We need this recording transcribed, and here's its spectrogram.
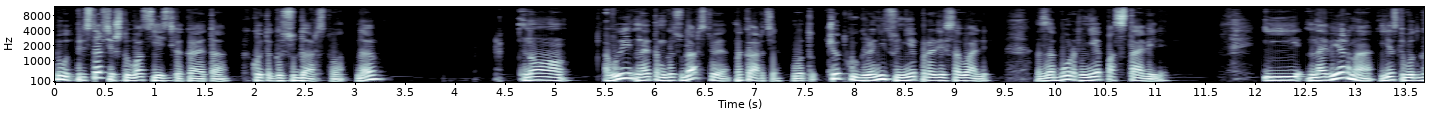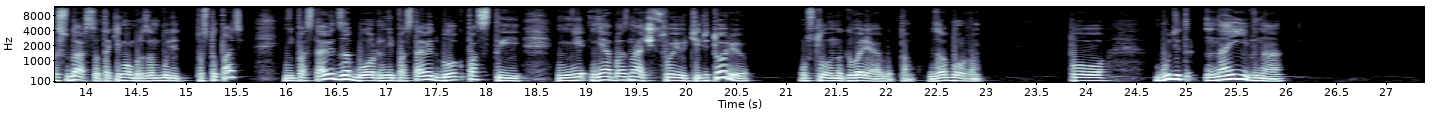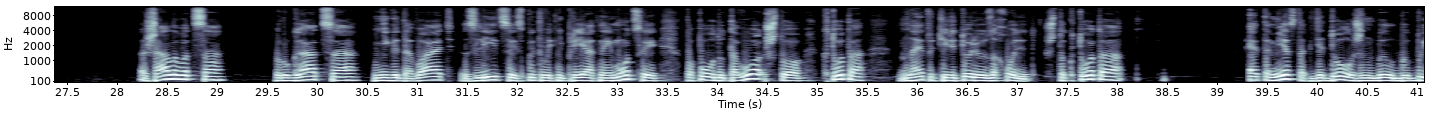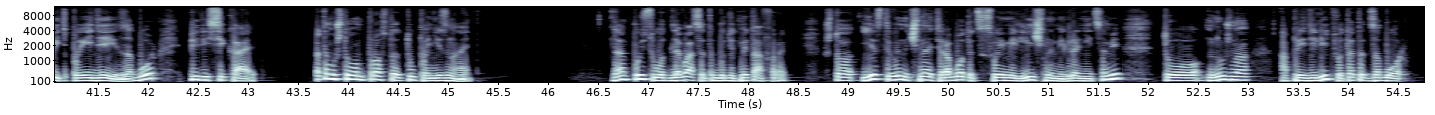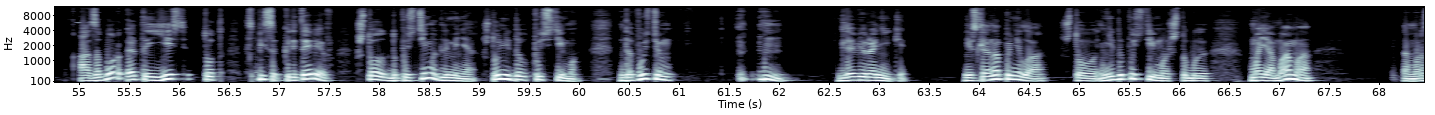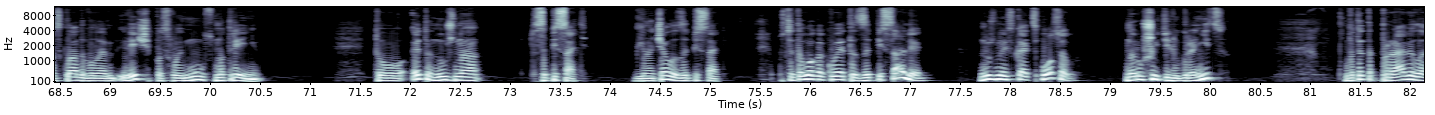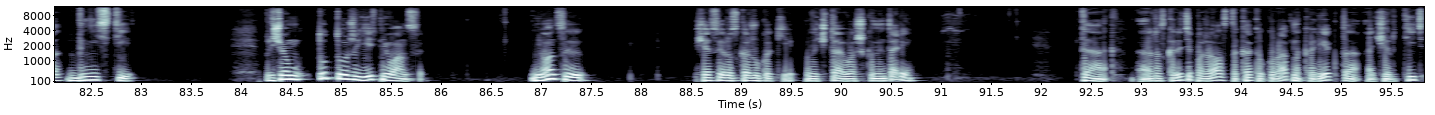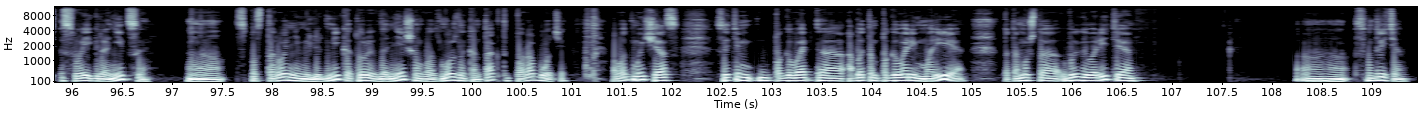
ну вот представьте, что у вас есть какое-то какое государство, да? Но вы на этом государстве, на карте, вот четкую границу не прорисовали, забор не поставили. И, наверное, если вот государство таким образом будет поступать, не поставит забор, не поставит блокпосты, не, не обозначит свою территорию, условно говоря, вот там забором, то будет наивно жаловаться, ругаться, негодовать, злиться, испытывать неприятные эмоции по поводу того, что кто-то на эту территорию заходит, что кто-то это место, где должен был бы быть, по идее, забор, пересекает. Потому что он просто тупо не знает. Да? Пусть вот для вас это будет метафорой, что если вы начинаете работать со своими личными границами, то нужно определить вот этот забор. А забор это и есть тот список критериев, что допустимо для меня, что недопустимо. Допустим, для Вероники. Если она поняла, что недопустимо, чтобы моя мама там, раскладывала вещи по своему усмотрению, то это нужно записать. Для начала записать. После того, как вы это записали, нужно искать способ нарушителю границ вот это правило донести. Причем тут тоже есть нюансы. Нюансы, сейчас я расскажу какие. Зачитаю ваши комментарии. Так, расскажите, пожалуйста, как аккуратно, корректно очертить свои границы с посторонними людьми, которые в дальнейшем возможны контакты по работе. А вот мы сейчас с этим поговор... А, об этом поговорим, Мария, потому что вы говорите, а, смотрите,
